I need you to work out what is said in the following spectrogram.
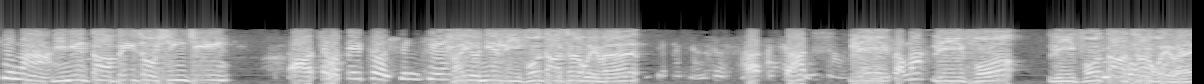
经啊？你念大悲咒心经，哦，大悲咒心经。还有念礼佛大忏悔文，啊啥？礼什么？礼佛礼佛大忏悔文，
